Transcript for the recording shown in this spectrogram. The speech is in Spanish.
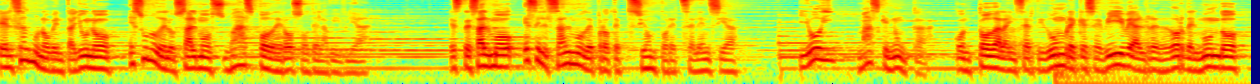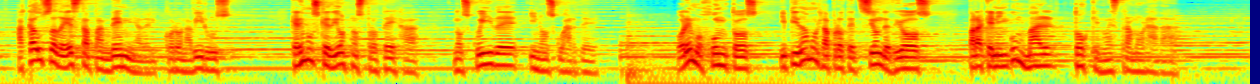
El Salmo 91 es uno de los salmos más poderosos de la Biblia. Este salmo es el salmo de protección por excelencia. Y hoy, más que nunca, con toda la incertidumbre que se vive alrededor del mundo a causa de esta pandemia del coronavirus, queremos que Dios nos proteja, nos cuide y nos guarde. Oremos juntos y pidamos la protección de Dios para que ningún mal toque nuestra morada.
